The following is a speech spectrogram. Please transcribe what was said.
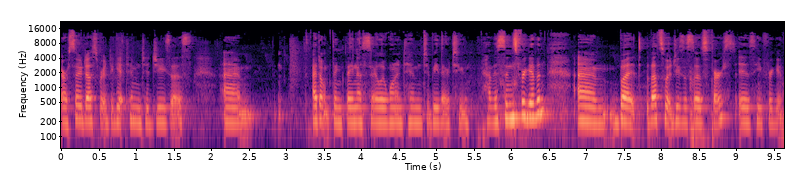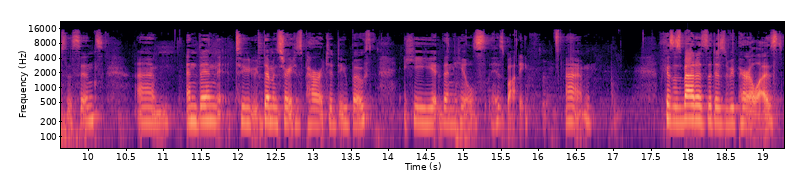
are so desperate to get him to Jesus. I don't think they necessarily wanted him to be there to have his sins forgiven, um, but that's what Jesus does first: is he forgives his sins, um, and then to demonstrate his power to do both, he then heals his body. Um, because as bad as it is to be paralyzed,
